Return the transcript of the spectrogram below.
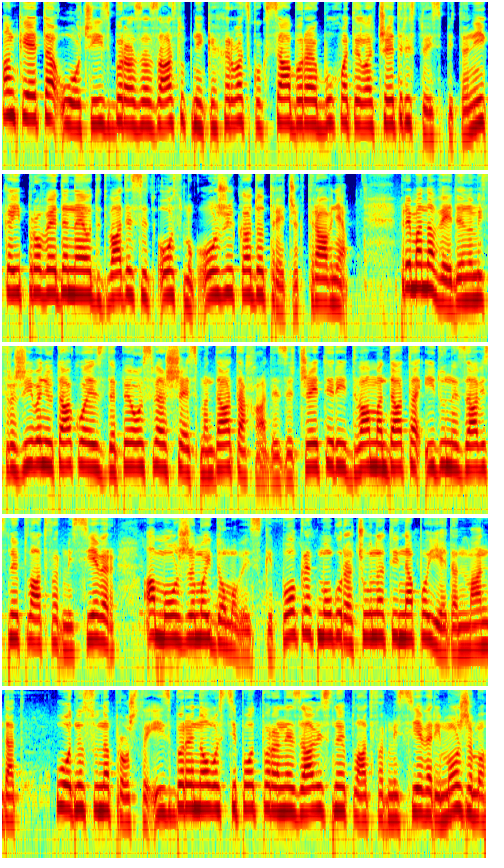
Anketa u oči izbora za zastupnike Hrvatskog sabora je obuhvatila 400 ispitanika i provedena je od 28. ožujka do 3. travnja. Prema navedenom istraživanju tako je SDP osvaja šest mandata, HDZ 4, dva mandata idu nezavisnoj platformi Sjever, a Možemo i Domovinski pokret mogu računati na po jedan mandat. U odnosu na prošle izbore novost je potpora nezavisnoj platformi Sjever i Možemo,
